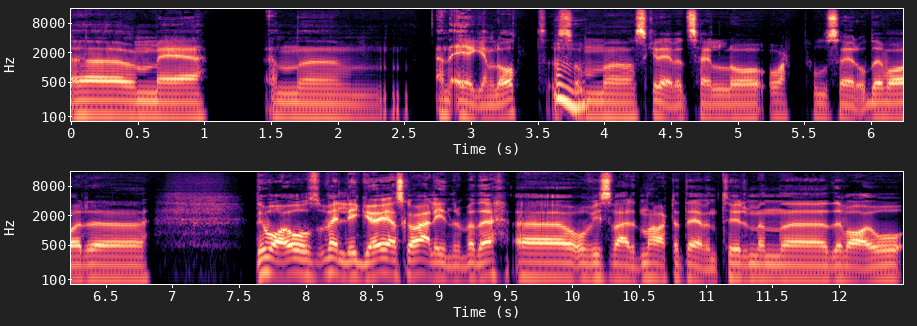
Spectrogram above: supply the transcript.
uh, med en, uh, en egen låt Mhm. som uh, skrevet selv og, og vært produsert. Og det var Det var jo også veldig gøy, jeg skal jo ærlig innrømme det. Og hvis verden har vært et eventyr, men det var jo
